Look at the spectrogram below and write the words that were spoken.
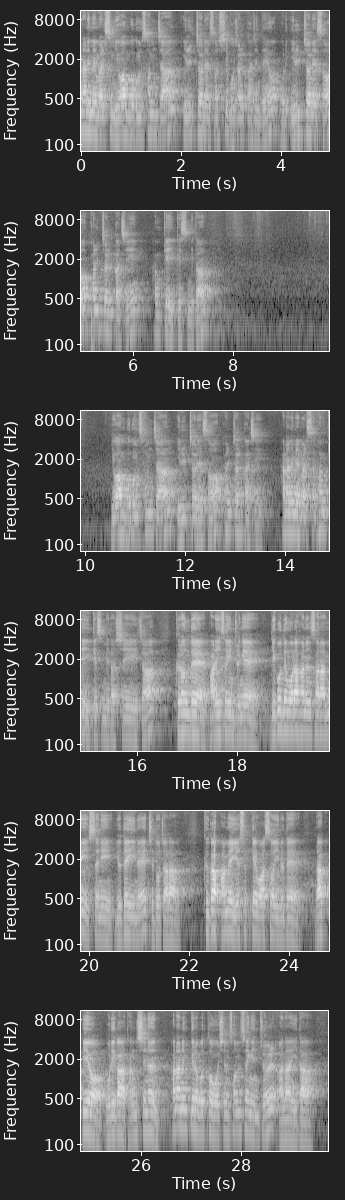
하나님의 말씀 요한복음 3장 1절에서 15절까지인데요. 우리 1절에서 8절까지 함께 읽겠습니다. 요한복음 3장 1절에서 8절까지 하나님의 말씀 함께 읽겠습니다. 시작. 그런데 바리새인 중에 니고데모라 하는 사람이 있으니 유대인의 지도자라 그가 밤에 예수께 와서 이르되 랍비여 우리가 당신은 하나님께로부터 오신 선생인 줄 아나이다.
